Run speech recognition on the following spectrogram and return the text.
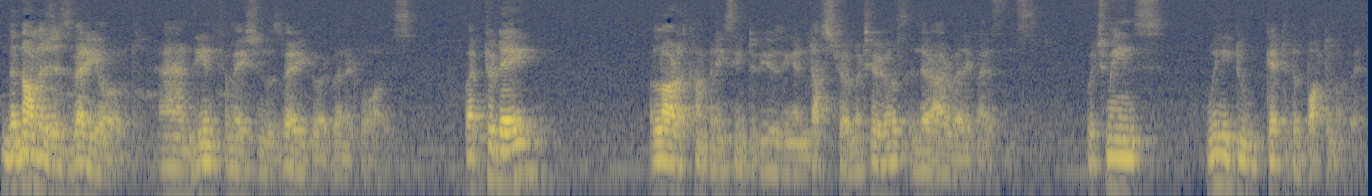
the knowledge is very old and the information was very good when it was. But today, a lot of companies seem to be using industrial materials in their Ayurvedic medicines, which means we need to get to the bottom of it.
